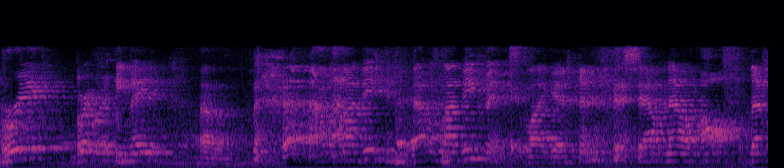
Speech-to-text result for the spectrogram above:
Brick, brick. He made it. Uh, that was my de- that was my defense. Like uh, shouting out off. That's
